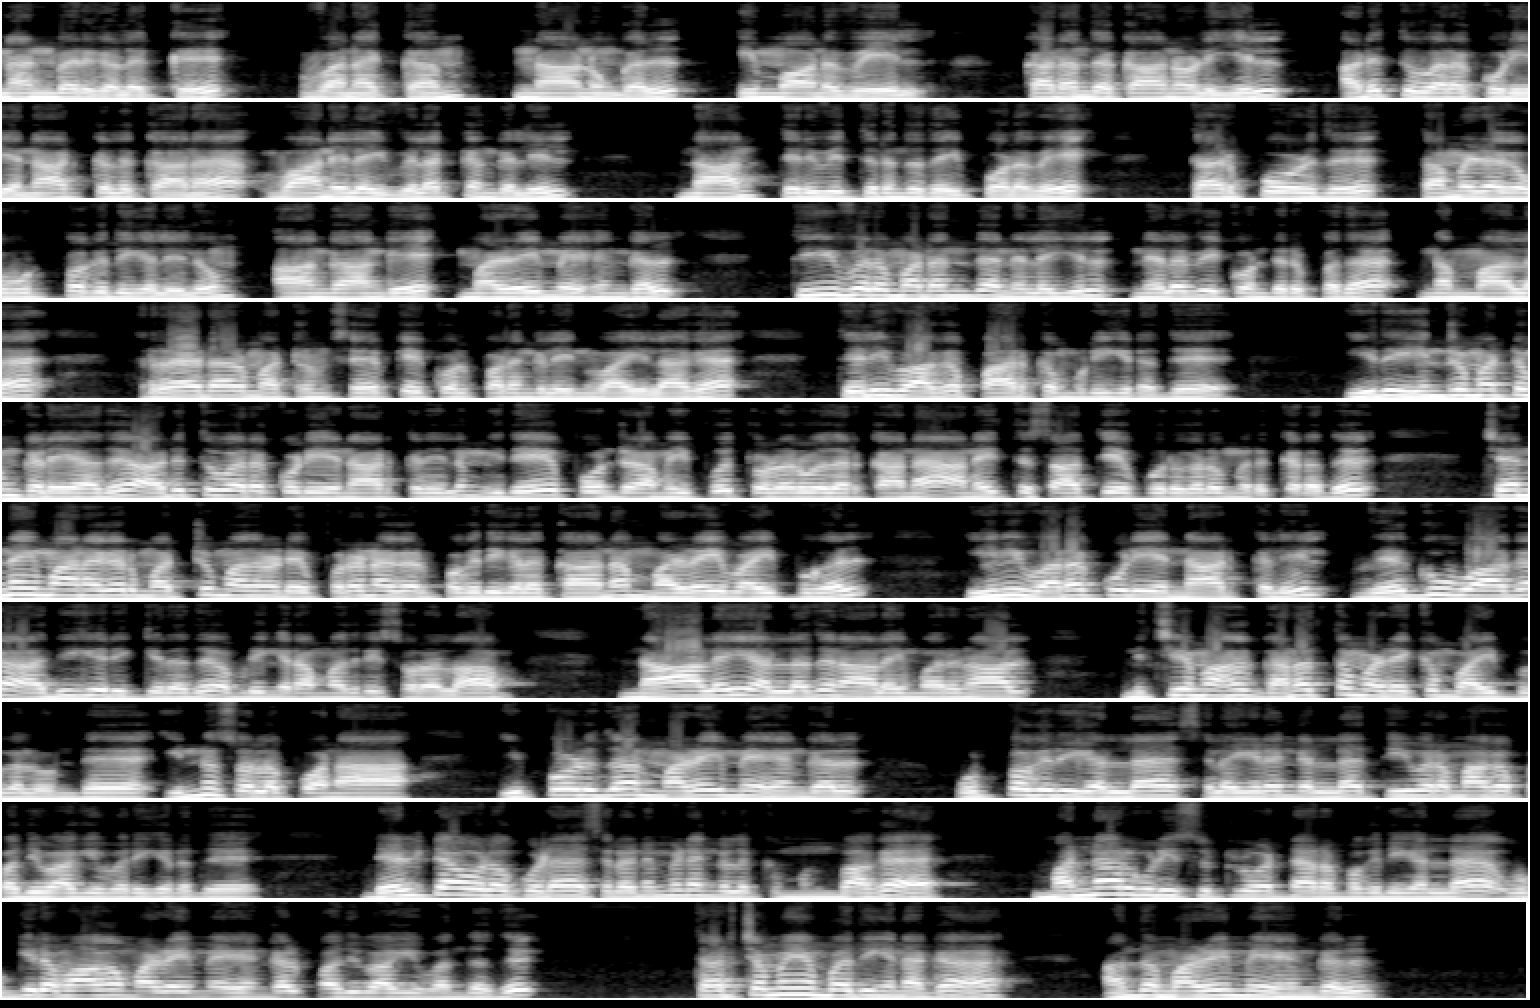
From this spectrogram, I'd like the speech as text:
நண்பர்களுக்கு வணக்கம். நான் உங்கள் இம்மானுவேல். கடந்த காணொளியில் அடுத்து வரக்கூடிய நாட்களுக்கான வானிலை விளக்கங்களில் நான் தெரிவித்திருந்ததைப் போலவே தற்பொழுது தமிழக உட்பகுதிகளிலும் ஆங்காங்கே மழை மேகங்கள் தீவிரமடைந்த நிலையில் நிலவி கொண்டிருப்பதை நம்மால ரேடார் மற்றும் செயற்கைக்கோள் படங்களின் வாயிலாக தெளிவாக பார்க்க முடிகிறது. இது இன்று மட்டும் கிடையாது அடுத்து வரக்கூடிய நாட்களிலும் இதே போன்ற அமைப்பு தொடர்வதற்கான அனைத்து சாத்தியக்கூறுகளும் இருக்கிறது. சென்னை மாநகர் மற்றும் அதனுடைய புறநகர் பகுதிகளுக்கான மழை வாய்ப்புகள் இனி வரக்கூடிய நாட்களில் வெகுவாக அதிகரிக்கிறது அப்படிங்கிற மாதிரி சொல்லலாம். நாளை அல்லது நாளை மறுநாள் நிச்சயமாக கனத்த மழைக்கும் வாய்ப்புகள் உண்டு. இன்னும் சொல்லப்போனால் இப்பொழுதுதான் மழை மேகங்கள் உட்பகுதிகளில் சில இடங்களில் தீவிரமாக பதிவாகி வருகிறது. டெல்டாவில் கூட சில நிமிடங்களுக்கு முன்பாக மன்னார்குடி சுற்றுவட்டார பகுதிகளில் உக்கிரமாக மழை மேகங்கள் பதிவாகி வந்தது. தற்சமயம் பார்த்தீங்கன்னாக்கா அந்த மழை மேகங்கள்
